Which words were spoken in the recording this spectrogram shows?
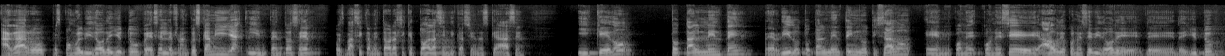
Agarro, pues pongo el video de YouTube, es el de Franco Escamilla, e intento hacer, pues básicamente ahora sí que todas las indicaciones que hacen. Y quedo totalmente perdido, totalmente hipnotizado en, con, e, ese audio, con ese video de, de YouTube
